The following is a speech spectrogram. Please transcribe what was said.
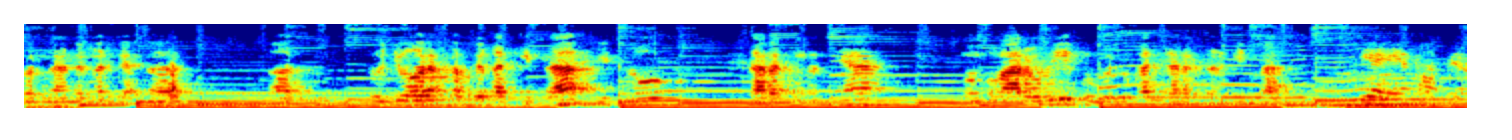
Pernah dengar gak? eh, tujuh orang terdekat kita itu karakternya mempengaruhi pembentukan karakter kita. Iya, iya, maaf ya.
